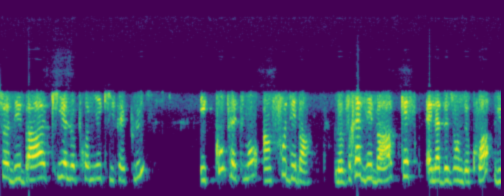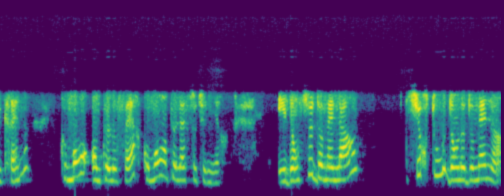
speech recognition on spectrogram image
ce débat, qui est le premier qui fait plus, est complètement un faux débat. Le vrai débat, qu'est-ce qu'elle a besoin de quoi, l'Ukraine? Comment on peut le faire? Comment on peut la soutenir? Et dans ce domaine-là, surtout dans le domaine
